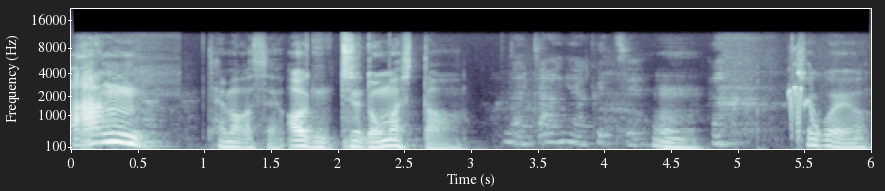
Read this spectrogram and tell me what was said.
앙. 잘 먹었어요. 아 진짜 너무 맛있다. 난 짱이야, 그치? 응. 최고예요.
